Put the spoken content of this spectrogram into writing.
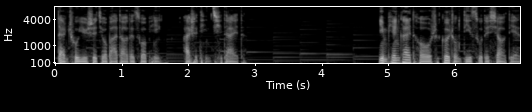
但出于是九把刀的作品，还是挺期待的。影片开头是各种低俗的笑点，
